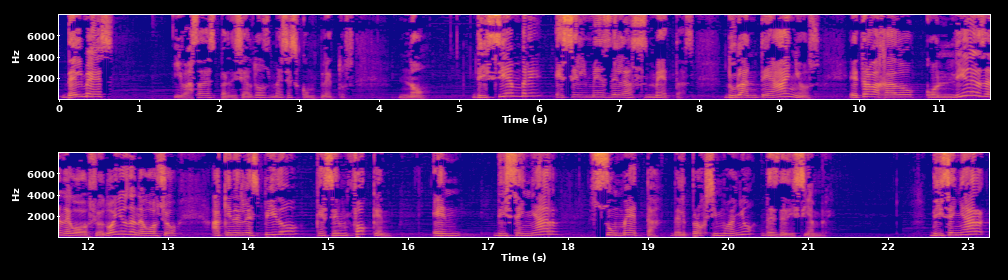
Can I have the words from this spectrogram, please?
del mes y vas a desperdiciar dos meses completos. No. Diciembre es el mes de las metas. Durante años he trabajado con líderes de negocio, dueños de negocio, a quienes les pido que se enfoquen en diseñar su meta del próximo año desde diciembre. Diseñar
